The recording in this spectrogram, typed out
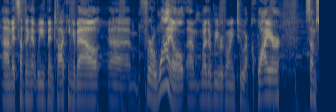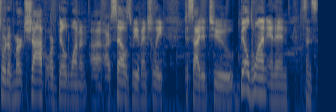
Um, it's something that we've been talking about um, for a while, um, whether we were going to acquire some sort of merch shop or build one uh, ourselves. We eventually decided to build one, and then since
